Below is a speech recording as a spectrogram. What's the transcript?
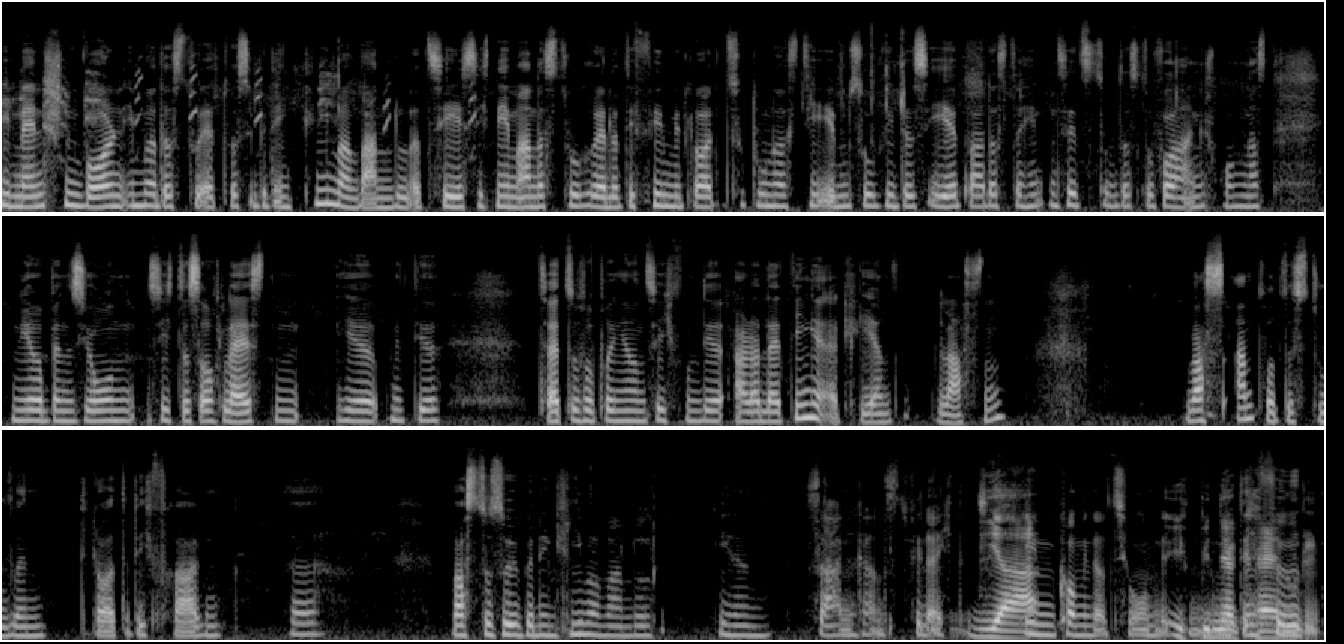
die Menschen wollen immer, dass du etwas über den Klimawandel erzählst. Ich nehme an, dass du relativ viel mit Leuten zu tun hast, die ebenso wie das Ehepaar, das da hinten sitzt und das du vorher angesprochen hast, in ihrer Pension sich das auch leisten, hier mit dir Zeit zu verbringen und sich von dir allerlei Dinge erklären lassen. Was antwortest du, wenn die Leute dich fragen, äh, was du so über den Klimawandel ihnen sagen kannst, vielleicht ja, in Kombination mit, mit ja den kein, Vögeln?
